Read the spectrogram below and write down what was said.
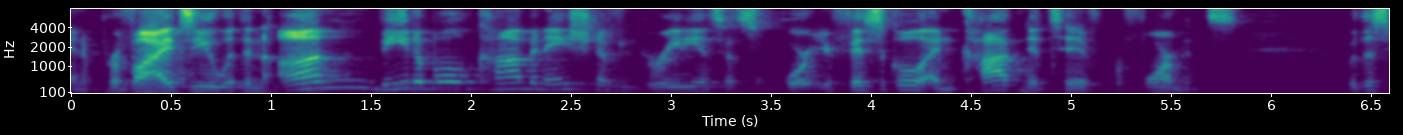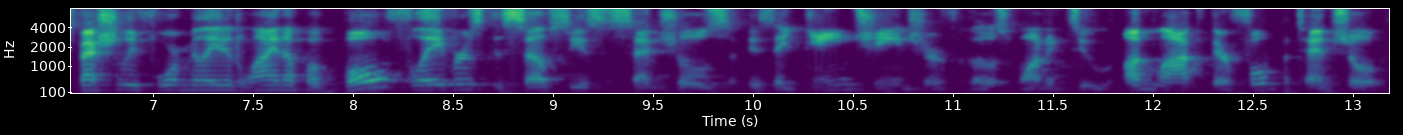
and it provides you with an unbeatable combination of ingredients that support your physical and cognitive performance. With a specially formulated lineup of bold flavors, the Celsius Essentials is a game changer for those wanting to unlock their full potential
